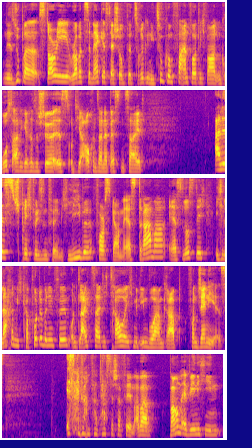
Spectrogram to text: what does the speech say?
Eine super Story. Robert Zemeckis, der schon für Zurück in die Zukunft verantwortlich war und ein großartiger Regisseur ist und hier auch in seiner besten Zeit alles spricht für diesen Film. Ich liebe Forrest Gump. Er ist Drama, er ist lustig, ich lache mich kaputt über den Film und gleichzeitig traue ich mit ihm, wo er am Grab von Jenny ist. Ist einfach ein fantastischer Film, aber warum erwähne ich ihn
